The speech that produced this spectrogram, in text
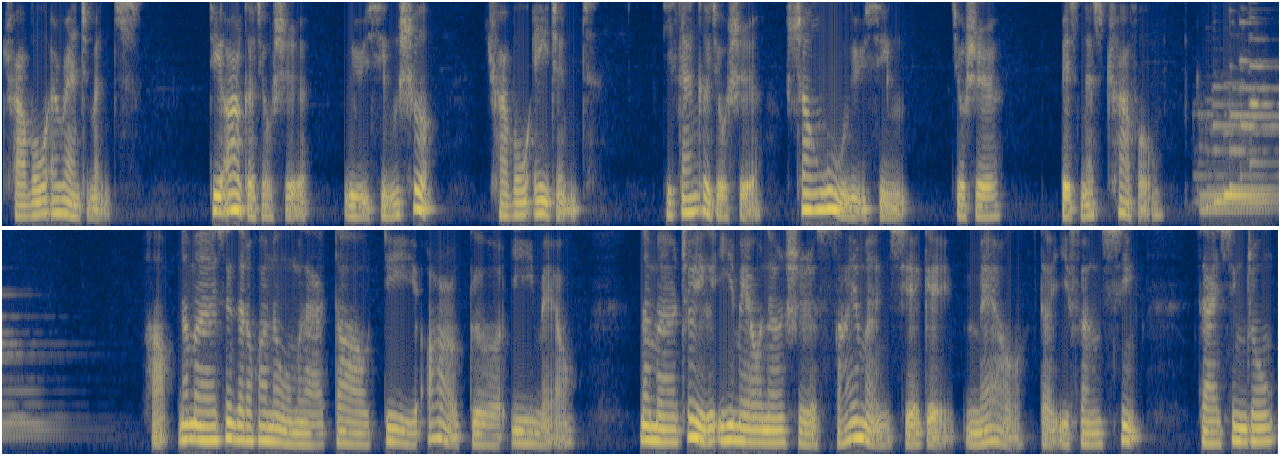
，travel arrangements。第二个就是旅行社，travel agent。第三个就是商务旅行，就是 business travel。好，那么现在的话呢，我们来到第二个 email。那么这一个 email 呢，是 Simon 写给 Mel 的一封信。在信中，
